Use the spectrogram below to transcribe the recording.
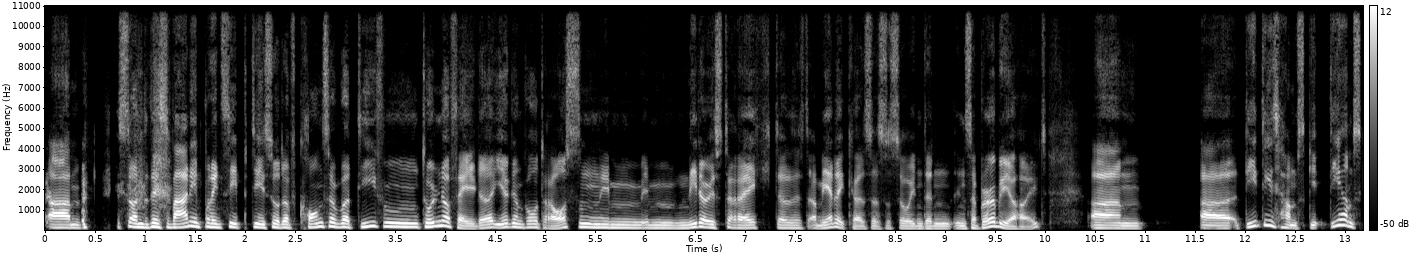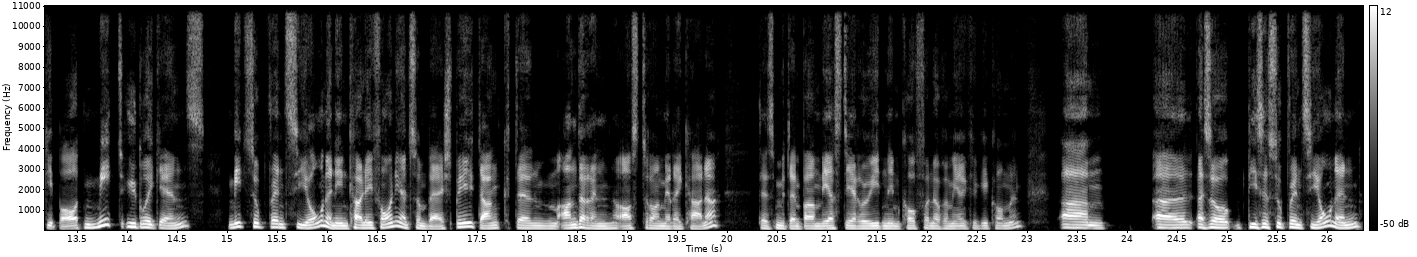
ähm, sondern das waren im Prinzip die so konservativen Tullnerfelder irgendwo draußen im, im Niederösterreich Amerikas, also so in den in Suburbia halt. Ähm, äh, die die haben es die gebaut, mit übrigens mit Subventionen in Kalifornien zum Beispiel, dank dem anderen Austroamerikaner, der ist mit ein paar mehr Steroiden im Koffer nach Amerika gekommen. Ähm, äh, also diese Subventionen,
